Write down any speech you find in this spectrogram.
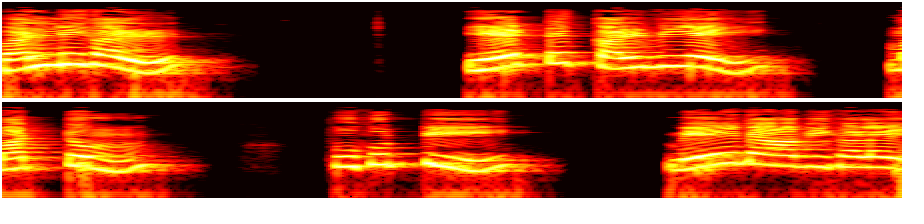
பள்ளிகள் ஏட்டுக் கல்வியை மட்டும் புகுட்டி மேதாவிகளை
